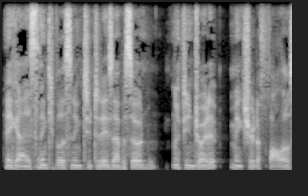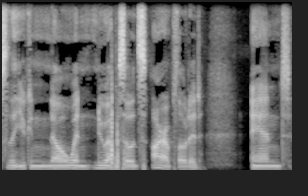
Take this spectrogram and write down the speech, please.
Hey guys, thank you for listening to today's episode. If you enjoyed it, make sure to follow so that you can know when new episodes are uploaded. And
